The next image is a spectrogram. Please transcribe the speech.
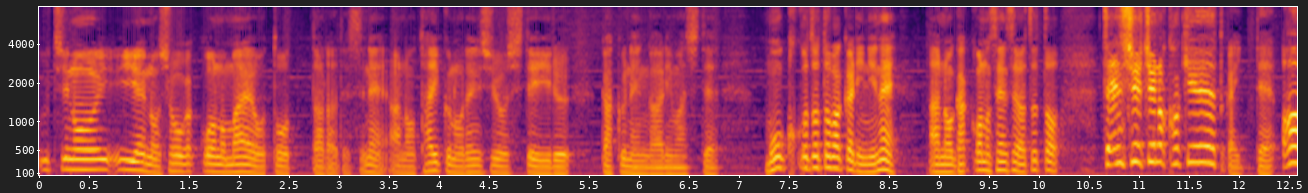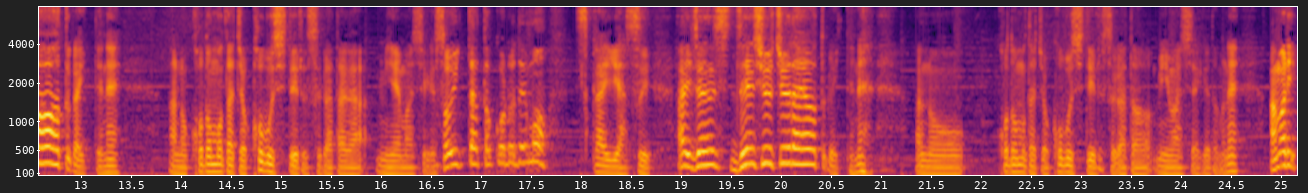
うちの家の小学校の前を通ったらですねあの体育の練習をしている学年がありましてもうここぞとばかりにねあの学校の先生はずっと全集中の呼吸！とか言っておー！とか言ってねあの子供たちを鼓舞している姿が見えましたけどそういったところでも使いやすいはい全全集中だよ！とか言ってねあの子供たちを鼓舞している姿を見ましたけどもねあまり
